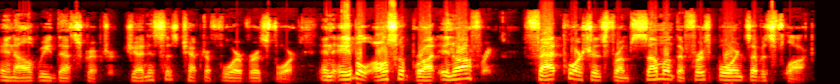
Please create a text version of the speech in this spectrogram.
And I'll read that scripture. Genesis chapter 4 verse 4. And Abel also brought an offering fat portions from some of the firstborns of his flock.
